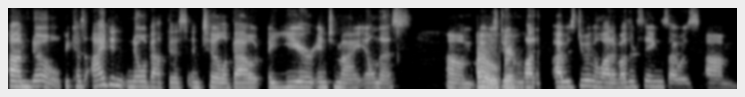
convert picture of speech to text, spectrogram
Um, no, because I didn't know about this until about a year into my illness. Um, I oh, was okay. doing a lot of I was doing a lot of other things. I was um,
